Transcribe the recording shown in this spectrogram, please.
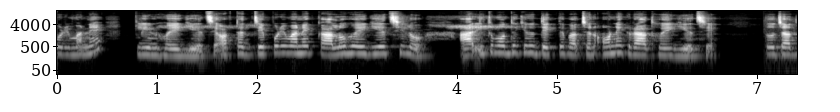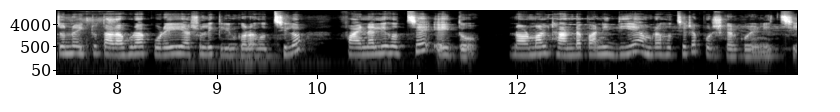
পরিমাণে ক্লিন হয়ে গিয়েছে। অর্থাৎ যে পরিমাণে কালো হয়ে গিয়েছিল, আর ইতিমধ্যে কিন্তু দেখতে পাচ্ছেন অনেক রাত হয়ে গিয়েছে। তো যার জন্য একটু তাড়াহুড়া করেই আসলে ক্লিন করা হচ্ছিল। ফাইনালি হচ্ছে এই তো নর্মাল ঠান্ডা পানি দিয়ে আমরা হচ্ছে এটা পরিষ্কার করে নিচ্ছি।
